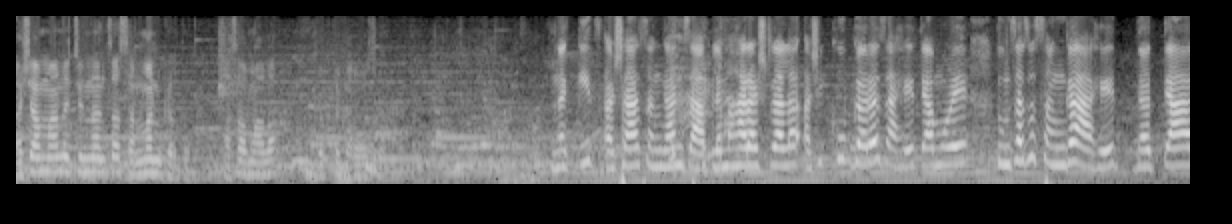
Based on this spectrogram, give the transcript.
अशा मानचिन्हांचा सन्मान करतो असा मला व्यक्त करावंसं नक्कीच अशा संघांचा आपल्या महाराष्ट्राला अशी खूप गरज आहे. त्यामुळे तुमचा जो संघ आहे त्या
